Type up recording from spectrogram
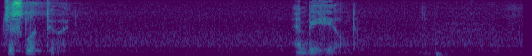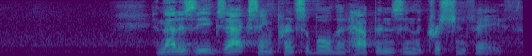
Just look to it and be healed. And that is the exact same principle that happens in the Christian faith.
